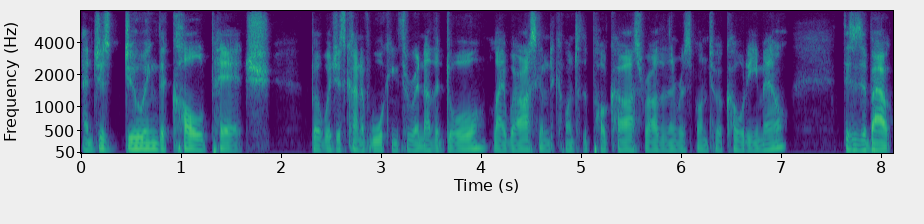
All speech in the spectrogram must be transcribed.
and just doing the cold pitch, but we're just kind of walking through another door. Like we're asking them to come onto the podcast rather than respond to a cold email. This is about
